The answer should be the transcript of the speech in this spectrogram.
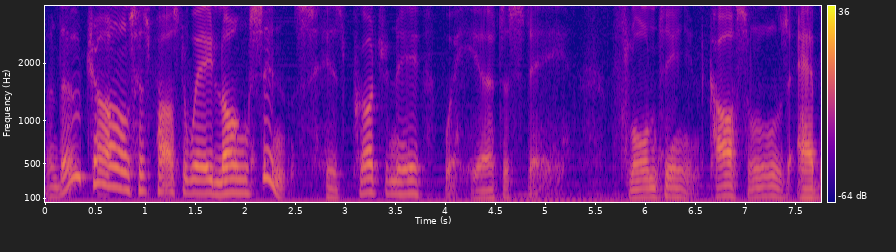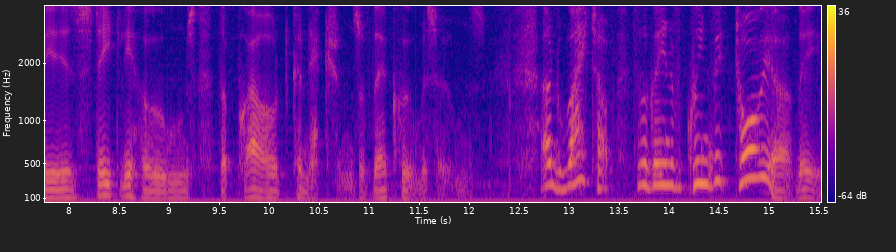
And though Charles has passed away long since, his progeny were here to stay, flaunting in castles, abbeys, stately homes, the proud connections of their chromosomes and right up to the reign of Queen Victoria. They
